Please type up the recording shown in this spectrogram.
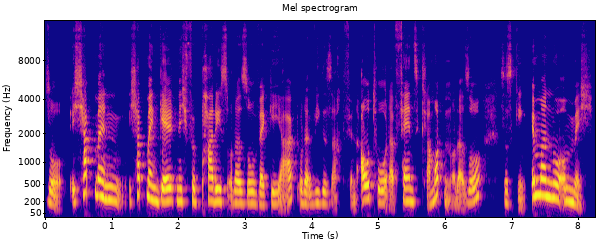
So, ich habe mein, ich hab mein Geld nicht für Partys oder so weggejagt oder wie gesagt für ein Auto oder fancy Klamotten oder so. Es ging immer nur um mich.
